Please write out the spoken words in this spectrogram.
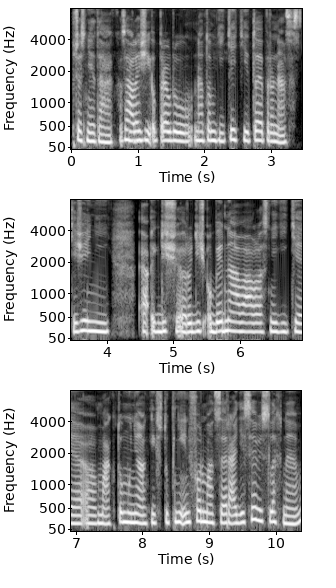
Přesně tak. Záleží opravdu na tom dítěti, to je pro nás stěžení. A i když rodič objednává vlastně dítě, má k tomu nějaký vstupní informace, rádi si je vyslechneme,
